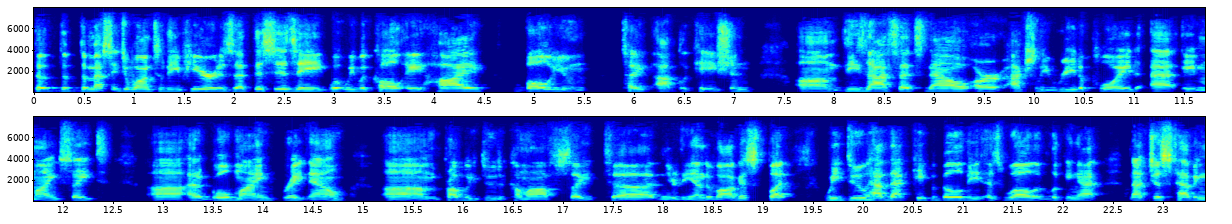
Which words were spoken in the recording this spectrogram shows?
The, the, the message I want to leave here is that this is a what we would call a high volume type application. Um, these assets now are actually redeployed at a mine site, uh, at a gold mine right now, um, probably due to come off site uh, near the end of August. But we do have that capability as well of looking at not just having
